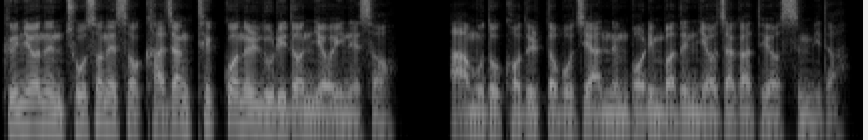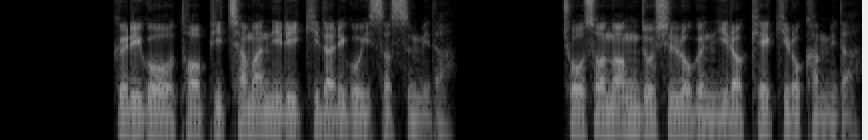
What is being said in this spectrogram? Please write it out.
그녀는 조선에서 가장 특권을 누리던 여인에서 아무도 거들떠보지 않는 버림받은 여자가 되었습니다. 그리고 더 비참한 일이 기다리고 있었습니다. 조선 왕조실록은 이렇게 기록합니다.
